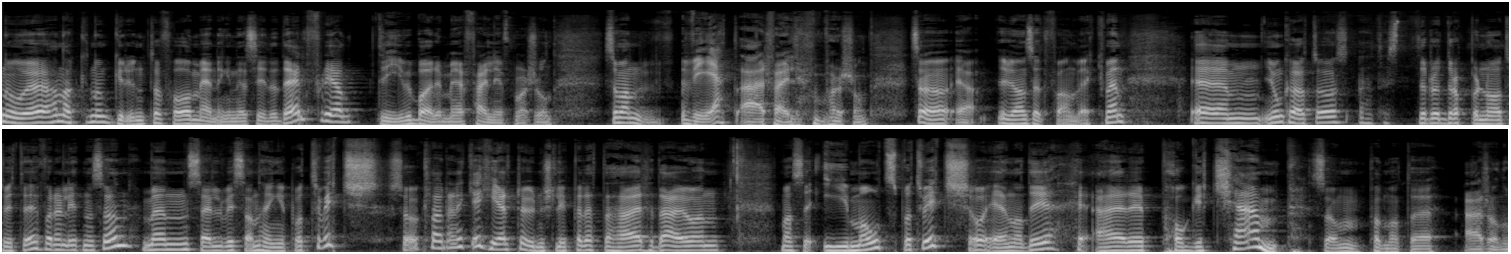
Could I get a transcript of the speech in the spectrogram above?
noe, han har ikke noen grunn til å få meningene sine delt, fordi han driver bare med feilinformasjon. Som han vet er feilinformasjon. Så ja, uansett få han vekk. Men Um, Jon Cato dropper nå Twitter for en liten stund, men selv hvis han henger på Twitch, så klarer han ikke helt å unnslippe dette her. Det er jo en masse emotes på Twitch, og en av de er PogChamp, som på en måte er sånn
